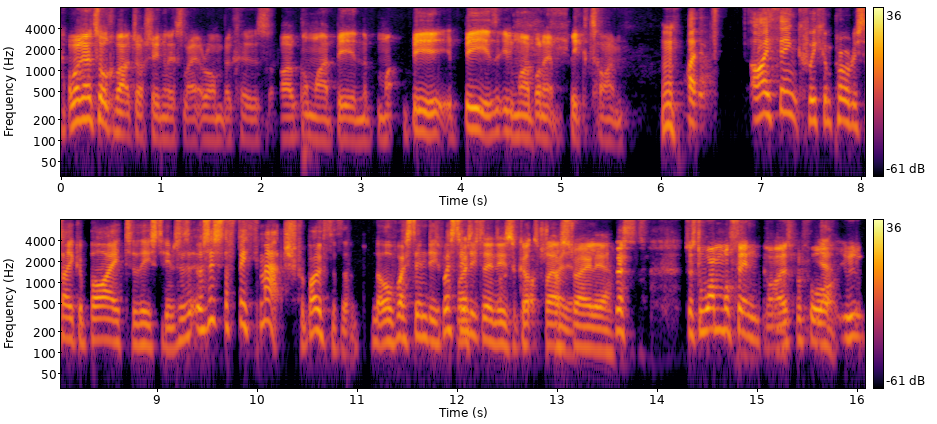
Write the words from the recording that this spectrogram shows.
and we're going to talk about Josh Inglis later on because I've got my B in the my, B B is in my bonnet big time. Hmm. I, I think we can probably say goodbye to these teams. Is- Was this the fifth match for both of them? No, West Indies. West, West Indies, Indies have got to play Australia. Just, just one more thing, guys, before Yeah. you.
